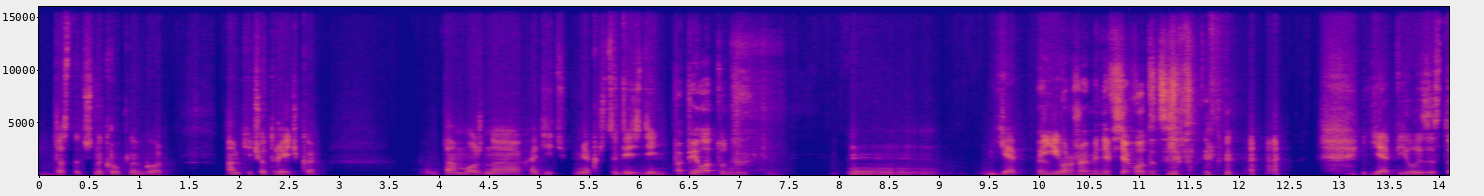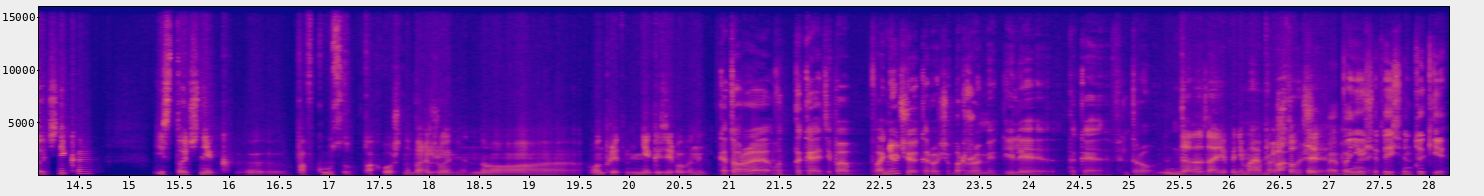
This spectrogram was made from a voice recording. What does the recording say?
достаточно крупных гор. Там течет речка там можно ходить, мне кажется, весь день. Попил оттуда? Я пил. В Боржоме не все воды целебные. Я пил из источника. Источник э, по вкусу похож на боржоме, но он при этом не газированный. Которая вот такая, типа, вонючая, короче, боржоми, или такая фильтрованная? Да-да-да, я понимаю, не про что ты. Вонючая – это и синтуки.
